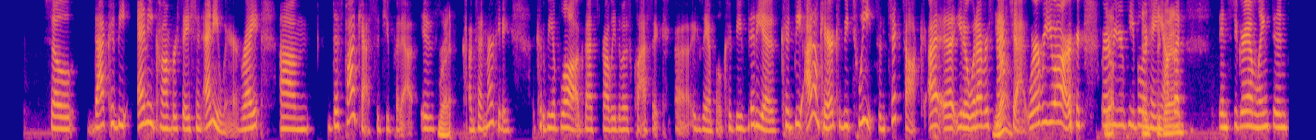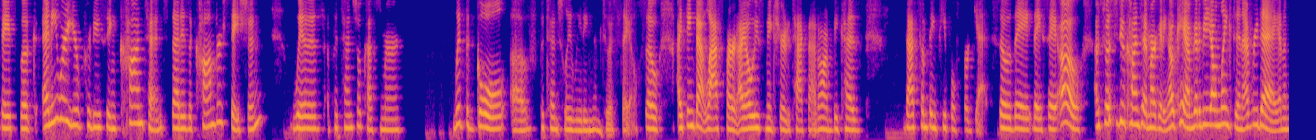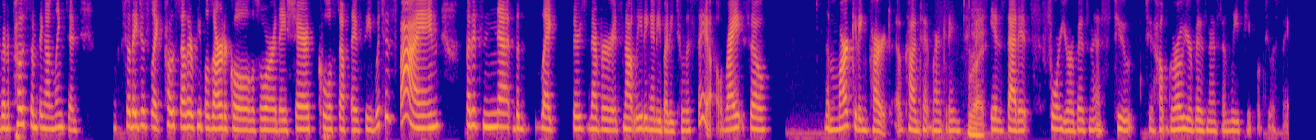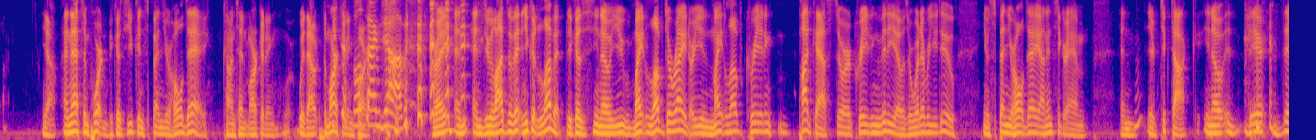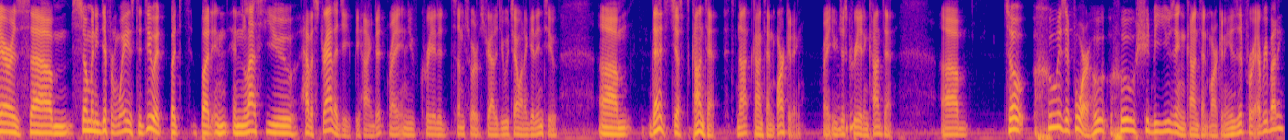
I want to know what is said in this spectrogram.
So that could be any conversation anywhere, right? Um, this podcast that you put out is Right. content marketing. It could be a blog. That's probably the most classic uh, example. Could be videos. Could be I don't care. It could be tweets and TikTok. I, uh, you know, whatever Yeah. Snapchat, wherever you are, wherever your people are hanging out. But Instagram, LinkedIn, Facebook, anywhere you're producing content that is a conversation with a potential customer with the goal of potentially leading them to a sale. So I think that last part, I always make sure to tack that on because that's something people forget. So they they say, "Oh, I'm supposed to do content marketing. Okay, I'm going to be on LinkedIn every day and I'm going to post something on LinkedIn." So they just like post other people's articles or they share cool stuff they've seen, which is fine, but it's not the like there's never it's not leading anybody to a sale, right? So the marketing part of content marketing Right. is that it's for your business to to help grow your business and lead people to a sale. Yeah, and that's important because you can spend your whole day content marketing without the marketing full time job. right? And and do lots of it, and you could love it because you know you might love to write, or you might love creating podcasts or creating videos or whatever you do. You know, spend your whole day on Instagram and Mm-hmm. or TikTok. You know, there there is um, so many different ways to do it, but but in, unless you have a strategy behind it, right, and you've created some sort of strategy, which I want to get into, um, then it's just content. It's not content marketing, right? You're just Mm-hmm. creating content. Um, so who is it for? Who who should be using content marketing? Is it for everybody?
